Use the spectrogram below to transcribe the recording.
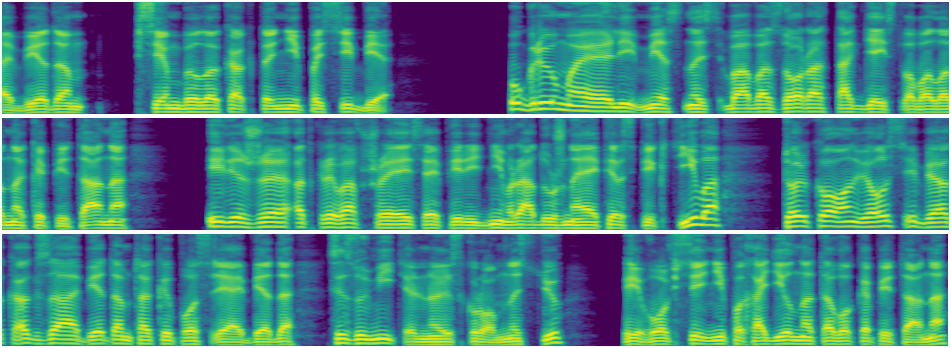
обедом всем было как-то не по себе. Угрюмая ли местность Вавазора так действовала на капитана, или же открывавшаяся перед ним радужная перспектива, только он вел себя как за обедом, так и после обеда с изумительной скромностью и вовсе не походил на того капитана,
